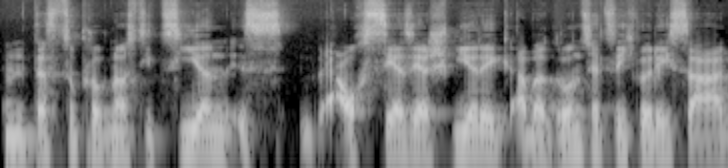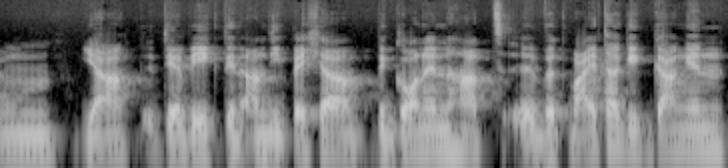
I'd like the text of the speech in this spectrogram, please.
Das zu prognostizieren ist auch sehr, sehr schwierig. Aber grundsätzlich würde ich sagen, ja, der Weg, den Andy Becher begonnen hat, äh, wird weitergegangen.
